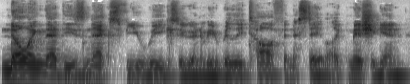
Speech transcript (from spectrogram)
Knowing that these next few weeks are going to be really tough in a state like Michigan,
